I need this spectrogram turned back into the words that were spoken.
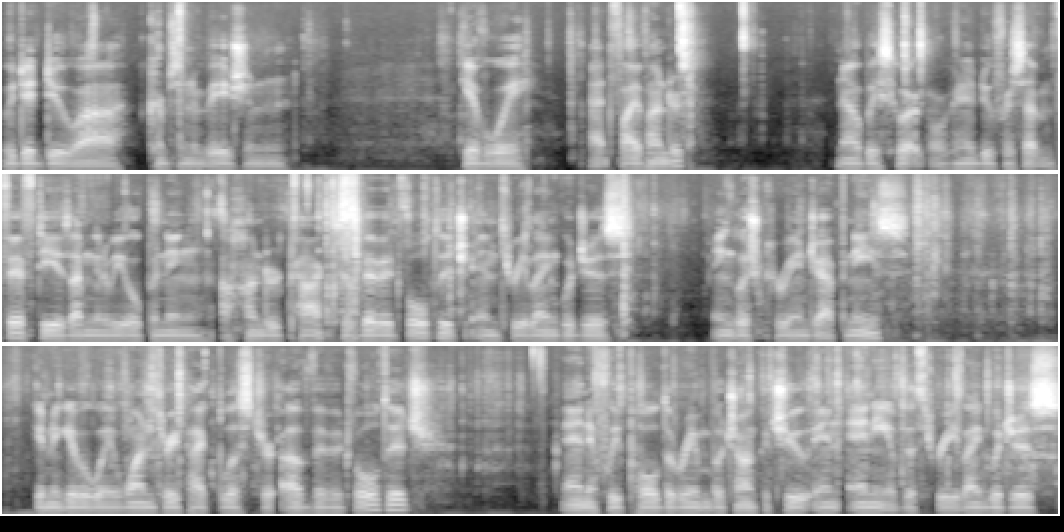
We did do a Crimson Invasion giveaway at 500. Now basically what we're going to do for 750 is I'm going to be opening 100 packs of Vivid Voltage in three languages, English, Korean, Japanese. Going to give away one 3-pack blister of Vivid Voltage. And if we pull the Rainbow Chonkachu in any of the three languages,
